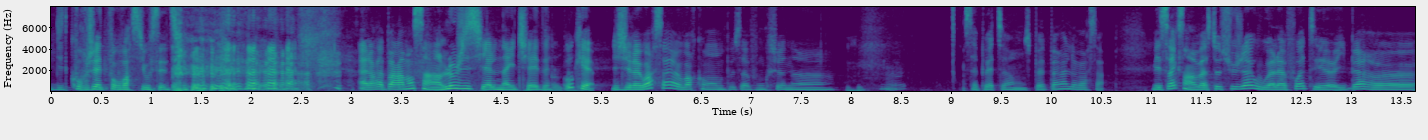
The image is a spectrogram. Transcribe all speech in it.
Dites courgette pour voir si vous êtes dessus. Alors apparemment, c'est un logiciel Nightshade. Ok, j'irai voir ça, voir comment un peu ça fonctionne. euh. Ouais. Ça, peut être, euh, ça peut être pas mal de voir ça. Mais c'est vrai que c'est un vaste sujet où à la fois tu es hyper... euh,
